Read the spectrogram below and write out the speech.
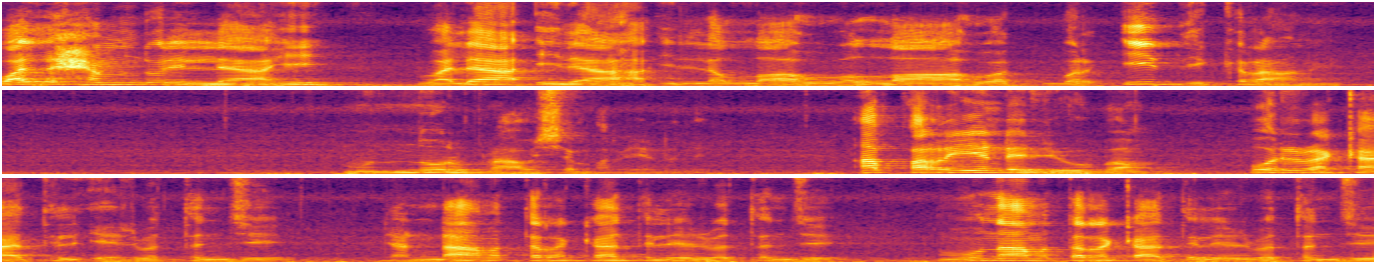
വൽഹംദുലില്ലാഹി വലാ ഇലാഹ ഇല്ലല്ലാഹു വല്ലാഹു അക്ബർ. ഈ ദിക്റാണ് മുന്നൂറ് പ്രാവശ്യം പറയേണ്ടത്. ആ പറയേണ്ട രൂപം ഒരു റക്കായത്തിൽ എഴുപത്തഞ്ച് രണ്ടാമത്തെ റക്കായത്തിൽ എഴുപത്തഞ്ച് മൂന്നാമത്തെ റക്കായത്തിൽ എഴുപത്തഞ്ച്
